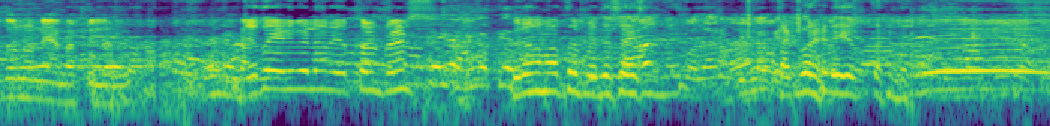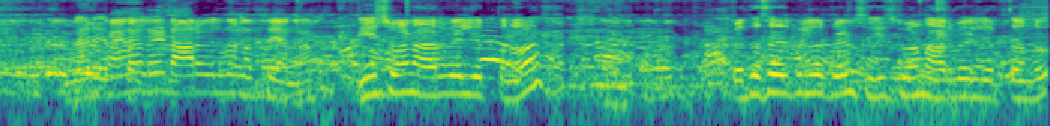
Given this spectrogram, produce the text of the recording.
సిద్దిపేటలో కదా. అన్న ఏడు వేలు నరతో ఉన్నాయి అన్న పిల్లలు. జత ఏడు వేలు అని చెప్తాను ఫ్రెండ్స్ పిల్లలు మాత్రం పెద్ద సైజు ఉన్నాయి. తక్కువ రేట్ చెప్తాను. ఫైనల్ రేట్ ఆరు వేలతో వస్తాయి అన్న. ఈస్ట్ వన్ ఆరు వేలు చెప్తున్నావా? పెద్ద సైజ్ పిల్లలు ఫ్రెండ్స్ ఈస్ట్ వన్ ఆరు వేలు చెప్తాను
